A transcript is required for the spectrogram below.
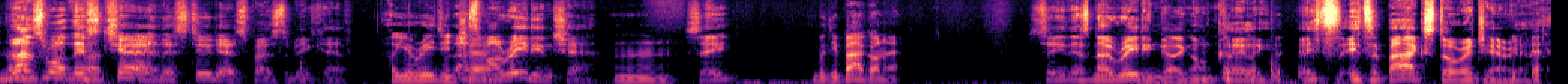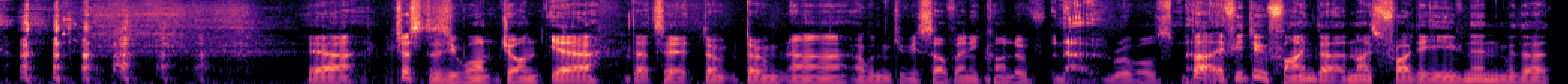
no, That's what this but- chair in this studio is supposed to be, Kev. oh, your reading chair. That's chair my reading chair. Hmm. See, with your bag on it. see, there's no reading going on. Clearly, it's it's a bag storage area. Yeah, just as you want, John. Yeah, that's it. Don't don't. Uh, I wouldn't give yourself any kind of No, rules. No. But if you do find a, a nice Friday evening with a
